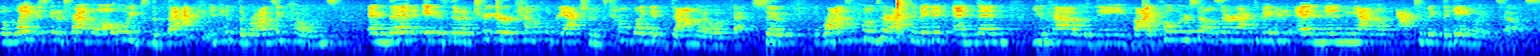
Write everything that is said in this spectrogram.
the light is going to travel all the way to the back and hit the rods and cones, and then it is going to trigger a chemical reaction. It's kind of like a domino effect. So the rods and cones are activated, and then you have the bipolar cells that are activated, and then you have activate the ganglion cells.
